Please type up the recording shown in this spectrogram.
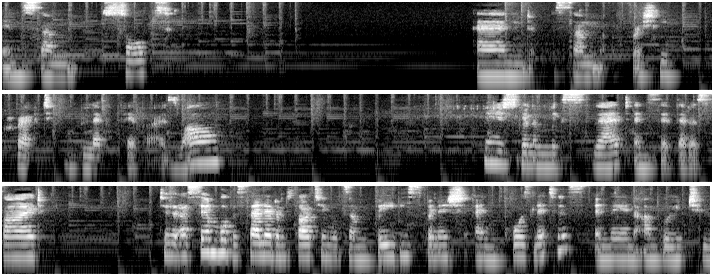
and some salt and some freshly cracked black pepper as well. And you're just going to mix that and set that aside. To assemble the salad, I'm starting with some baby spinach and cos lettuce, and then I'm going to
